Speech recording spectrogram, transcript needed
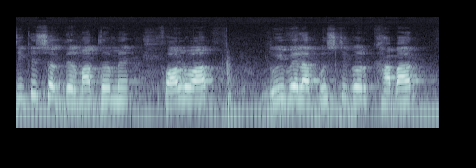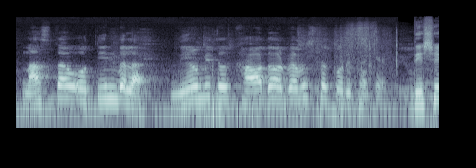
চিকিৎসকদের মাধ্যমে ফলো আপ দুই বেলা পুষ্টিকর খাবার নাস্তা ও তিন বেলা নিয়মিত খাওয়া দাওয়ার ব্যবস্থা করে থাকে। দেশে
